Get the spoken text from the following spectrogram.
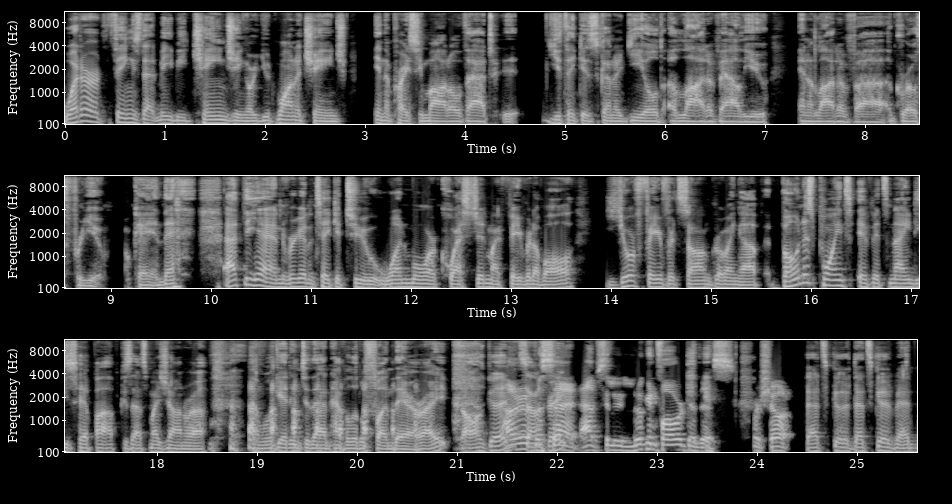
what are things that may be changing or you'd want to change in the pricing model that eh, you think is going to yield a lot of value and a lot of uh, growth for you? Okay. And then at the end, we're going to take it to one more question, my favorite of all your favorite song growing up. Bonus points if it's 90s hip hop, because that's my genre. and we'll get into that and have a little fun there, right? All good? 100%. Absolutely. Looking forward to this for sure. That's good. That's good, man.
